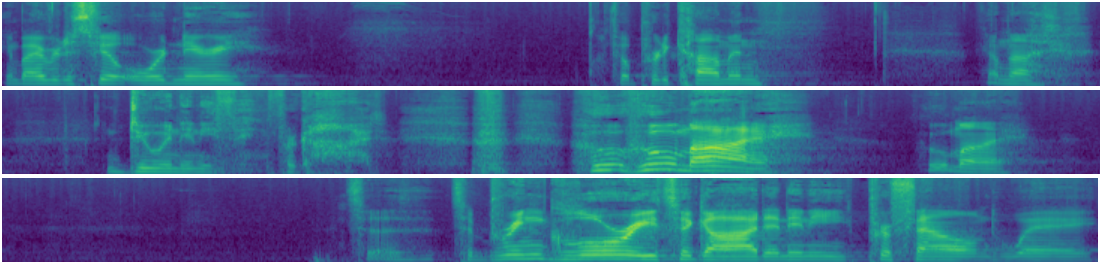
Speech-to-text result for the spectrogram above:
Anybody ever just feel ordinary? I feel pretty common. I'm not doing anything for God. Who, who am I? Who am I? To, to bring glory to God in any profound way.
